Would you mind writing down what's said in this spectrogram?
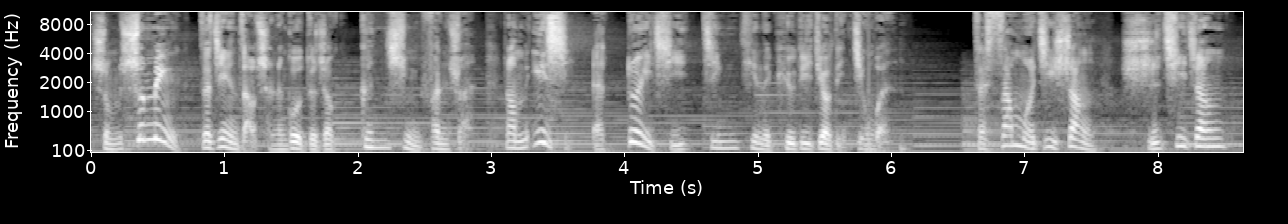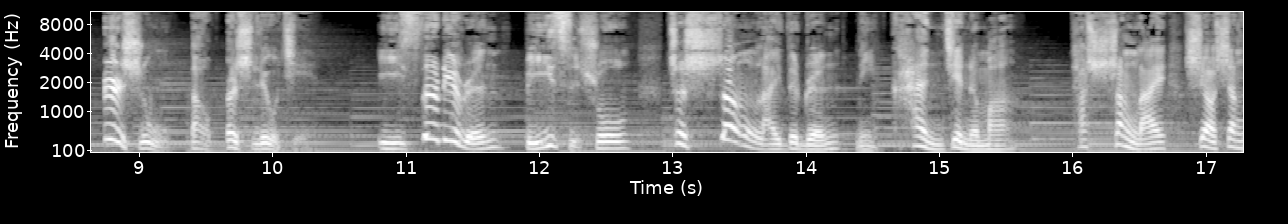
使我们生命在今天早晨能够得到更新翻转。让我们一起来对齐今天的 QD 焦点经文，在三摩记上十七章二十五到二十六节，以色列人彼此说：“这上来的人，你看见了吗？他上来是要向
